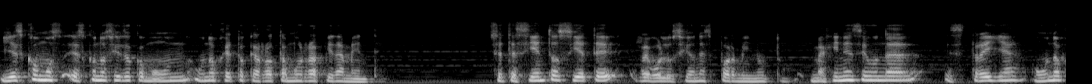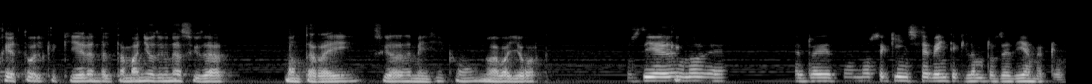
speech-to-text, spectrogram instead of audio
Y es, como, es conocido como un, un objeto que rota muy rápidamente. 707 revoluciones por minuto. Imagínense una estrella o un objeto, el que quieran, del tamaño de una ciudad, Monterrey, Ciudad de México, Nueva York. Pues tiene uno de entre, no sé, 15, 20 kilómetros de diámetro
